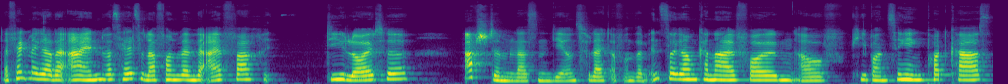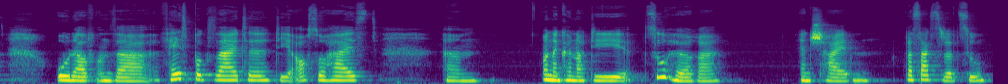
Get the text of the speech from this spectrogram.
Da fällt mir gerade ein, was hältst du davon, wenn wir einfach die Leute abstimmen lassen, die uns vielleicht auf unserem Instagram-Kanal folgen, auf Keep on Singing Podcast oder auf unserer Facebook-Seite, die auch so heißt. Ähm, und dann können auch die Zuhörer entscheiden. Was sagst du dazu?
